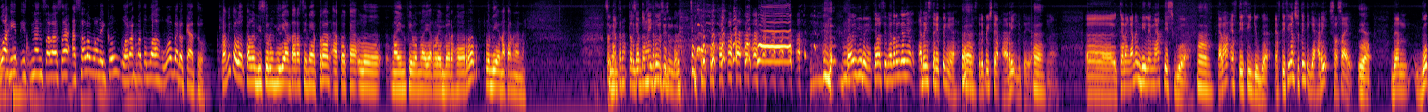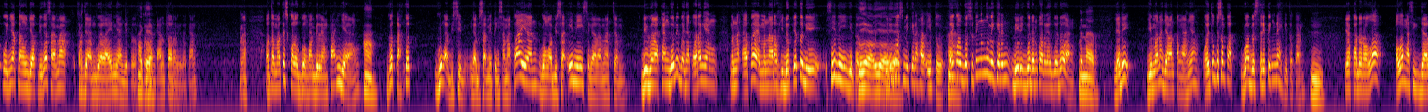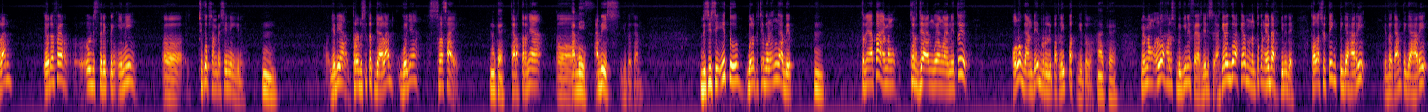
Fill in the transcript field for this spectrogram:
Wahid Isnan Salasa. Assalamualaikum warahmatullahi wabarakatuh. Tapi kalau kalau disuruh milih antara sinetron atau lo main film layar lebar horor, lebih enakan mana? Tergantung, tergantung ego sih sebenarnya. Tapi gini, kalau sinetron kan ada yang stripping ya, stripping setiap hari gitu ya. Nah, eh, kadang-kadang dilematis gue, karena FTV juga. FTV kan syuting tiga hari selesai. Iya. Dan gue punya tanggung jawab juga sama kerjaan gue lainnya gitu, Oke. kerjaan kantor gitu kan. Nah, otomatis kalau gue ngambil yang panjang, Hah. gue takut gue nggak bisa nggak bisa meeting sama klien, gue nggak bisa ini segala macam. Di belakang gue nih banyak orang yang mena- apa ya, menaruh hidupnya tuh di sini gitu. Iya, iya, Jadi iya. gue harus mikirin hal itu. Tapi kalau gue syuting kan gue mikirin diri gue dan keluarga gue doang. Bener. Jadi gimana jalan tengahnya? Oh itu gue sempat gue ambil stripping deh gitu kan. Hmm. Ya kadar Allah, Allah ngasih jalan. Ya udah fair, lu di stripping ini eh, cukup sampai sini gini. Hmm. Jadi yang produksi tetap jalan, gue selesai Oke. karakternya eh, Habis. habis gitu kan di sisi itu boleh percaya boleh enggak bib Hmm. ternyata emang kerjaan gue yang lain itu Allah ganti berlipat-lipat gitu loh Oke. memang lo harus begini fair jadi akhirnya gue akhirnya menentukan ya udah gini deh kalau syuting tiga hari gitu kan tiga hari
